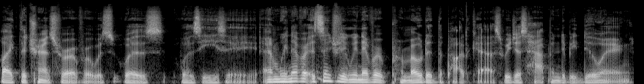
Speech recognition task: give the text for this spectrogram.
like the transfer over was was was easy. And we never it's interesting, we never promoted the podcast. We just happened to be doing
